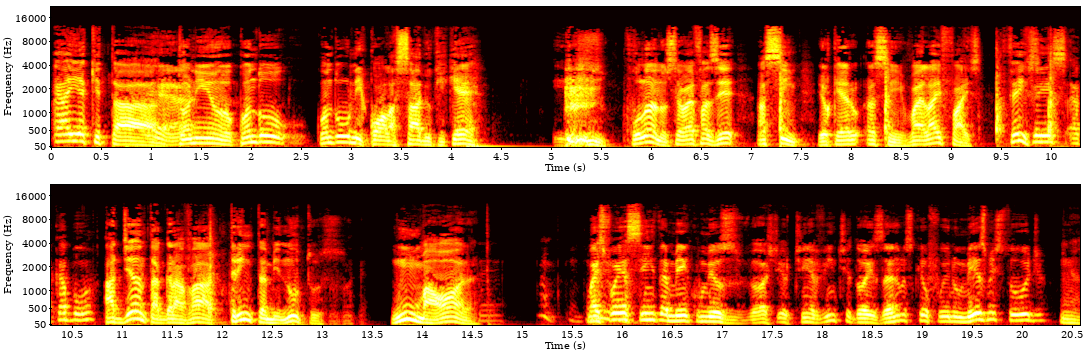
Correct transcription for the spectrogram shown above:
aí é que tá, é. Toninho. Quando quando o Nicola sabe o que quer, fulano, você vai fazer assim, eu quero assim, vai lá e faz. Fez. Fez, acabou. Adianta gravar 30 minutos? Uma hora? Mas foi assim também com meus. Eu tinha 22 anos que eu fui no mesmo estúdio. É.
